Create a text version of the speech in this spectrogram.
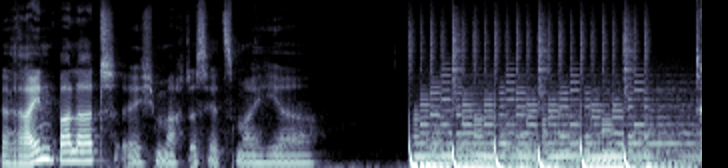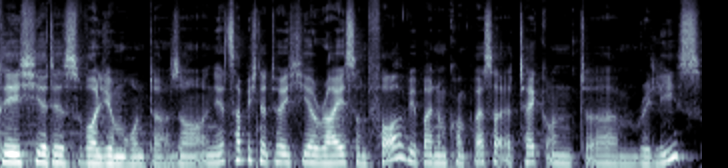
reinballert, ich mache das jetzt mal hier, drehe ich hier das Volume runter. So, und jetzt habe ich natürlich hier Rise und Fall, wie bei einem Kompressor, Attack und ähm, Release.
